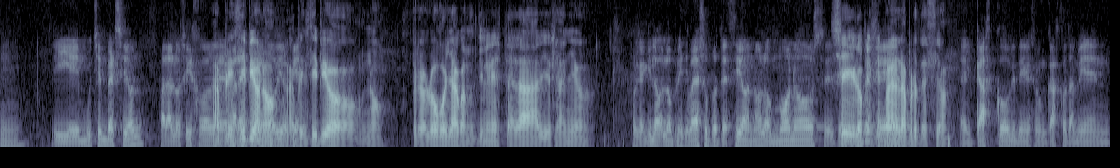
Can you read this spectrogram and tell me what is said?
Mm. Y eh, mucha inversión para los hijos. Al principio este no, hobby, ¿o al principio no. Pero luego ya cuando tienen esta edad, 10 años, Porque aquí lo, lo principal es su protección, ¿no? Los monos. eh, sí, lo proteger, principal es la protección. El casco, que tiene que ser un casco también,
